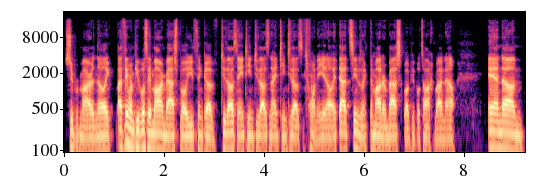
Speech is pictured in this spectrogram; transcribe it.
super modern though. Like I think when people say modern basketball, you think of 2018, 2019, 2020. You know, like that seems like the modern basketball people talk about now. And um,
